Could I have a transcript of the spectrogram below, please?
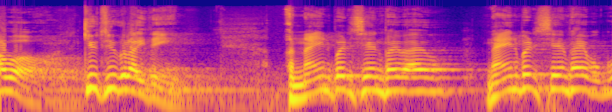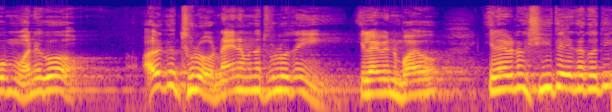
अब क्यु थ्रीको लागि चाहिँ नाइन पोइन्ट सेभेन फाइभ आयो। नाइन पोइन्ट सेभेन फाइभको भनेको अलिकति ठुलो नाइनभन्दा ठुलो चाहिँ इलेभेन भयो। इलेभेनको सिधै यता कति?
